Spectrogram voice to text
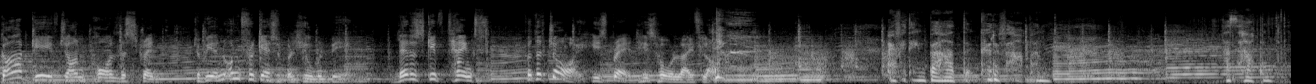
God gave John Paul the strength to be an unforgettable human being. Let us give thanks for the joy he spread his whole life long. Everything bad that could have happened has happened.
